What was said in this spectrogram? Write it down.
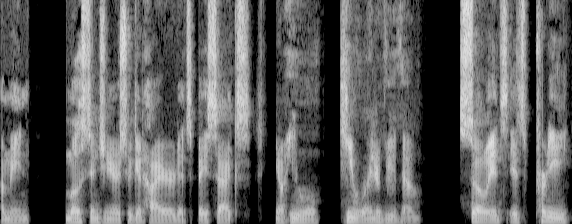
I mean, most engineers who get hired at SpaceX, you know, he will he will interview them. So it's it's pretty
